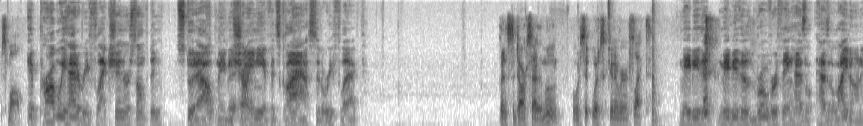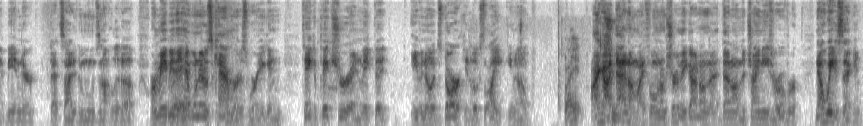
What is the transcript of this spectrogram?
small? It probably had a reflection or something. Stood out, maybe Yeah. shiny. If it's glass, it'll reflect. But it's the dark side of the moon. What's it? What's going to reflect? Maybe the maybe the rover thing has has a light on it, being there that side of the moon's not lit up. Or maybe they have one of those cameras where you can take a picture and make the even though it's dark, it looks light. You know. Right. I got Shoot. that on my phone. I'm sure they got on that that on the Chinese rover. Now wait a second.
